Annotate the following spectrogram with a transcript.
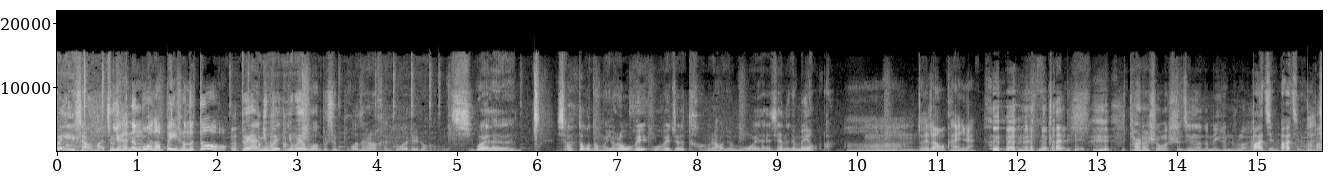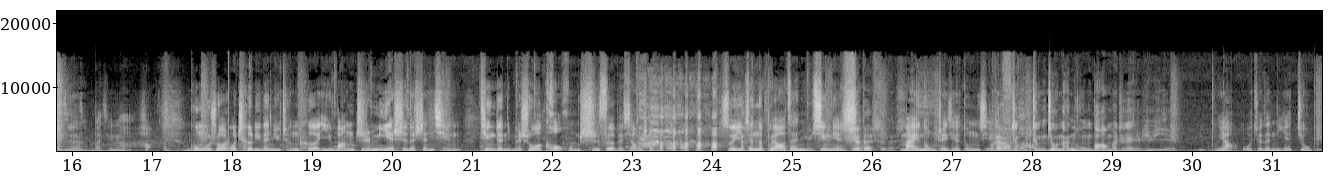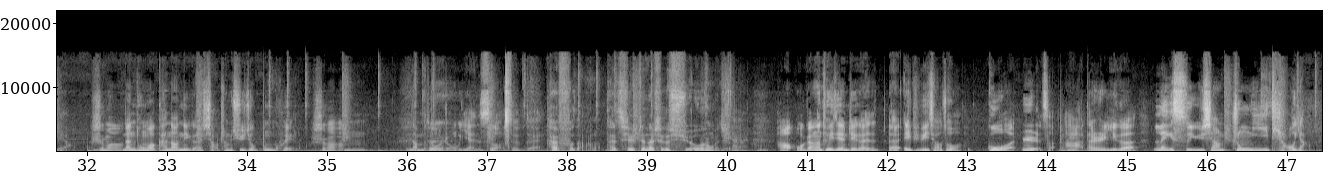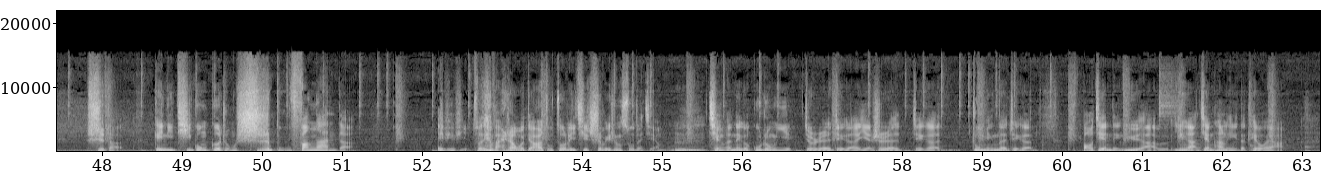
背上嘛，就是你还能摸到背上的痘？对啊，你会因为我不是脖子上很多这种奇怪的小痘痘嘛，有时候我会我会觉得疼，然后就摸一下，现在就没有了。哦嗯，对，让我看一眼，你看这他说他瘦了十斤了，都没看出来。八斤八斤，八斤八斤八斤八斤嗯啊！好，枯木说，我车里的女乘客以王之蔑视的神情听着你们说口红试色的笑声，所以真的不要在女性面前是的，是的，卖弄这些东西太好了拯拯救男同胞吗？这个 A P P 不要，我觉得你也救不了。是吗？男同胞看到那个小程序就崩溃了，是吧？嗯，那么多种颜色，对不对？太复杂了，它其实真的是个学问，我觉得。好，我刚刚推荐这个呃 A P P 叫做过日子啊，它是一个类似于像中医调养，是的，给你提供各种食补方案的 A P P。昨天晚上我调查组做了一期吃维生素的节目，嗯，请了那个顾中医，就是这个也是这个著名的这个保健领域啊、营养健康领域的 K O L。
